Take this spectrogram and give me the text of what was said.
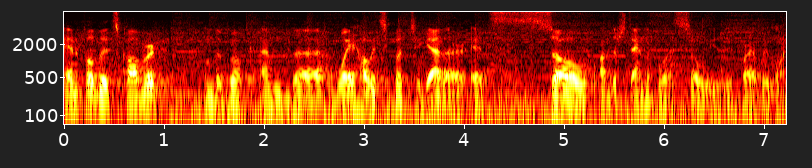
info that's covered in the book and the way how it's put together, it's so understandable and so easy for everyone.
